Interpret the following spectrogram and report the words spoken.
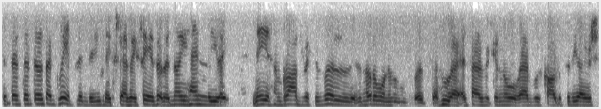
there, there, was a great blend of like, as I say, as well, Nye Hanley, like Nathan Broderick as well is another one who, who as far as I can know, was called up to the Irish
